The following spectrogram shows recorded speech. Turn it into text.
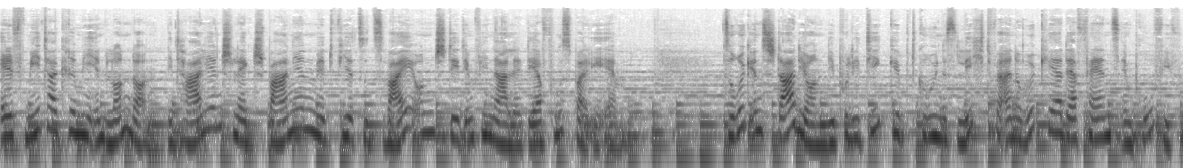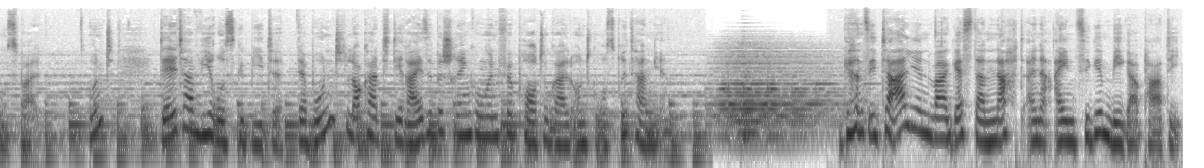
Elfmeter-Krimi in London. Italien schlägt Spanien mit 4 zu 2 und steht im Finale der Fußball-EM. Zurück ins Stadion. Die Politik gibt grünes Licht für eine Rückkehr der Fans im Profifußball. Und Delta-Virusgebiete. Der Bund lockert die Reisebeschränkungen für Portugal und Großbritannien. Ganz Italien war gestern Nacht eine einzige Megaparty,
